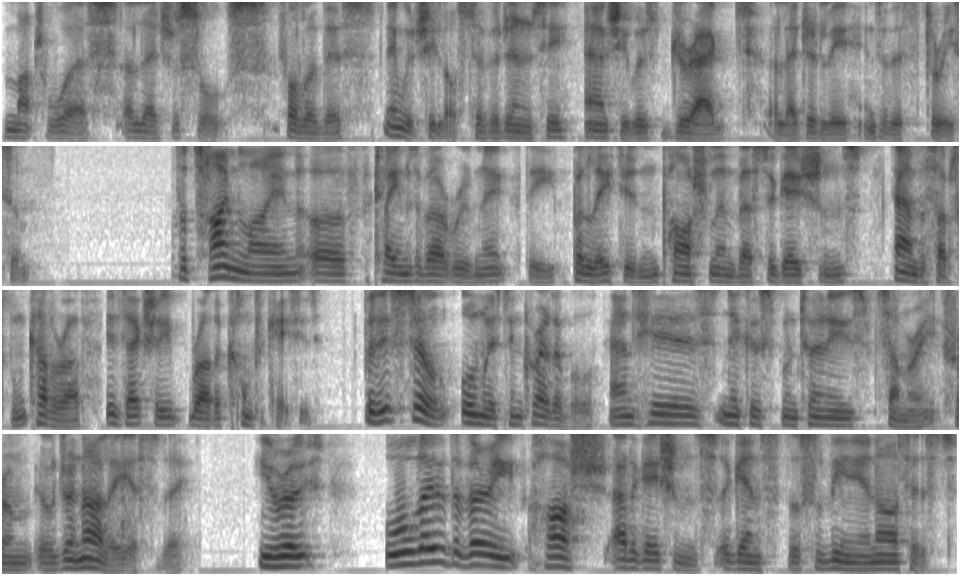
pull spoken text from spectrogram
much worse alleged assaults followed this, in which she lost her virginity and she was dragged, allegedly, into this threesome. The timeline of the claims about Rupnik, the belated and partial investigations, and the subsequent cover up is actually rather complicated. But it's still almost incredible. And here's Nico Spuntoni's summary from Il Giornale yesterday. He wrote Although the very harsh allegations against the Slovenian artist,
